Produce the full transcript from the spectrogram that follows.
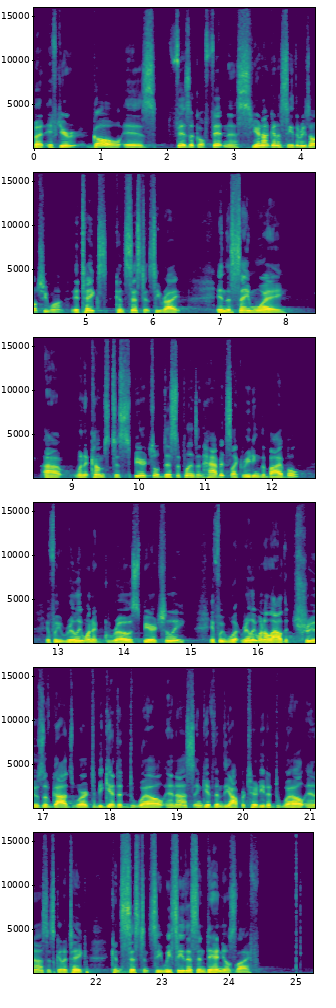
But if your goal is physical fitness, you're not going to see the results you want. It takes consistency, right? In the same way, uh, when it comes to spiritual disciplines and habits like reading the Bible, if we really want to grow spiritually, if we w- really want to allow the truths of God's word to begin to dwell in us and give them the opportunity to dwell in us, it's going to take consistency. We see this in Daniel's life.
